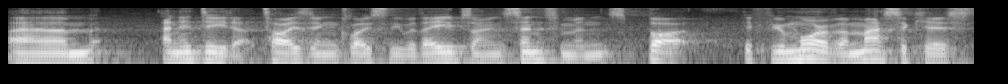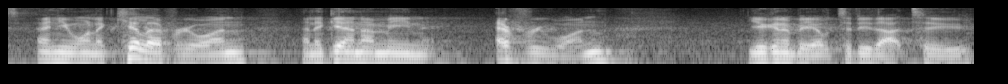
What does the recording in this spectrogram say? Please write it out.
Um, and indeed, that ties in closely with Abe's own sentiments. But if you're more of a masochist and you want to kill everyone, and again, I mean everyone, you're going to be able to do that too.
